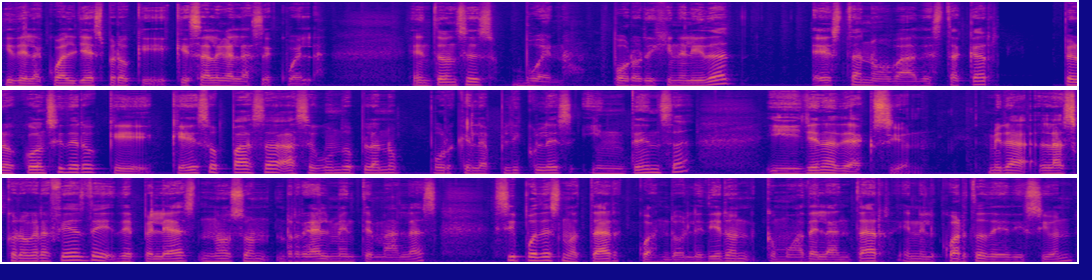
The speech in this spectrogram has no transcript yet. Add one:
y de la cual ya espero que, que salga la secuela. Entonces, bueno, por originalidad, esta no va a destacar, pero considero que, que eso pasa a segundo plano porque la película es intensa y llena de acción. Mira, las coreografías de, de, peleas no son realmente malas. Sí puedes notar cuando le dieron como adelantar en el cuarto de edición.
